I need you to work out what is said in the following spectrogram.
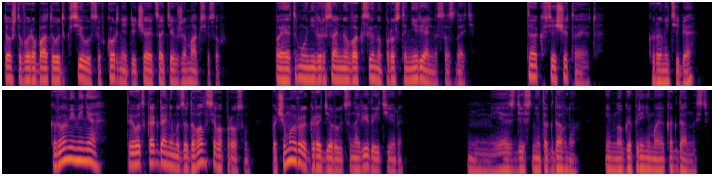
То, что вырабатывают ксилусы, в корне отличается от тех же максисов. Поэтому универсальную вакцину просто нереально создать. Так все считают. Кроме тебя? Кроме меня. Ты вот когда-нибудь задавался вопросом, почему рой градируется на виды и тиры? Я здесь не так давно и многое принимаю как данность.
